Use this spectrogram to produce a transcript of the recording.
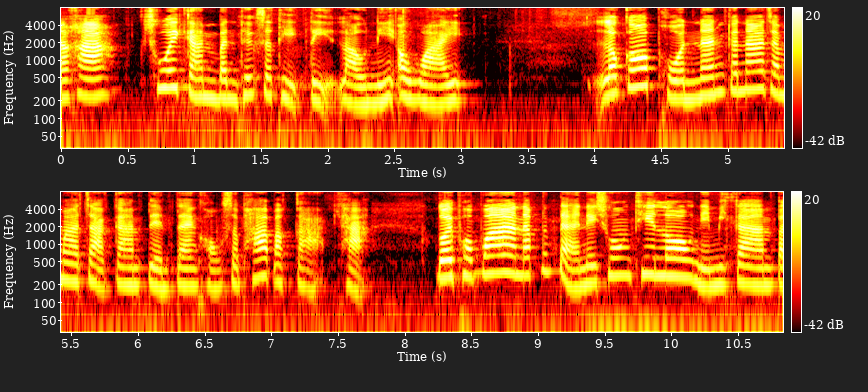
นะคะ ช่วยกันบันทึกสถิติเหล่านี้เอาไว้ แล้วก็ผลนั้นก็น่าจะมาจากการเปลี่ยนแปลงของสภาพอากาศค่ะ โดยพบว่านับตั้งแต่ในช่วงที่โลกเนี่ยมีการป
